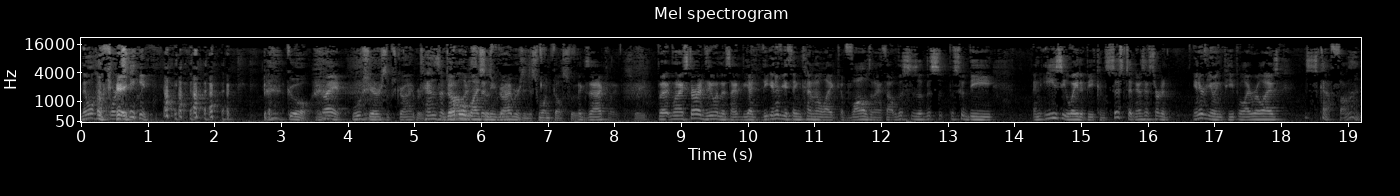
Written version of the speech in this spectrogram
then we'll have Okay. 14. cool. right. We'll share subscribers. Tens of double my subscribers in just one fell swoop. Exactly. Sweet. But when I started doing this, I, the the interview thing kind of like evolved, and I thought, well, this is a, this this would be an easy way to be consistent. And as I started interviewing people, I realized this is kind of fun.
